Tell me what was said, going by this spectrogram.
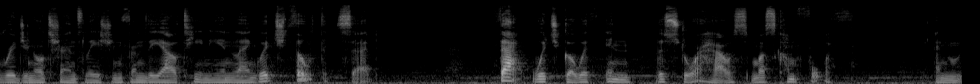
original translation from the Atlantean language, Thoth said, That which goeth in the storehouse must come forth, and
